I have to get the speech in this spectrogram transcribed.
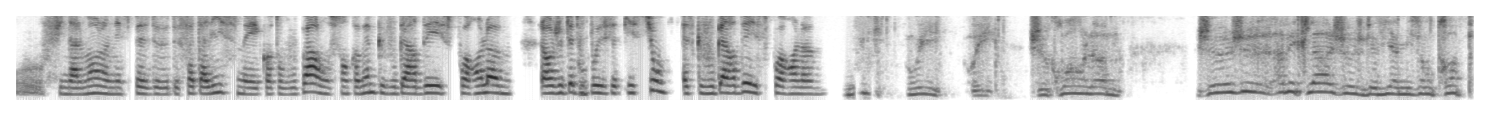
ou finalement une espèce de, fatalisme. Et quand on vous parle, on sent quand même que vous gardez espoir en l'homme. Alors, je vais peut-être vous poser cette question. Est-ce que vous gardez espoir en l'homme? Oui, oui, je crois en l'homme. Je, avec l'âge, je deviens misanthrope,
